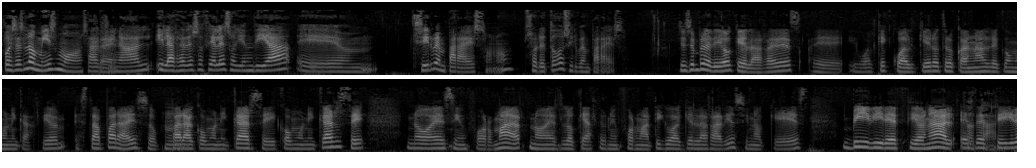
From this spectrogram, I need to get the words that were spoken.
Pues es lo mismo, o sea, al final. Y las redes sociales hoy en día eh, sirven para eso, ¿no? Sobre todo sirven para eso. Yo siempre digo que las redes, eh, igual que cualquier otro canal de comunicación, está para eso, mm. para comunicarse. Y comunicarse no es informar, no es lo que hace un informativo aquí en la radio, sino que es bidireccional. Es decir,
